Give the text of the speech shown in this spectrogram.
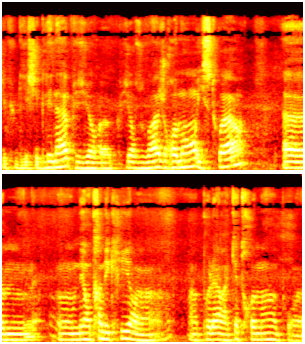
j'ai publié chez Glénat plusieurs, euh, plusieurs ouvrages, romans, histoires. Euh, on est en train d'écrire un, un polar à quatre mains pour euh,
